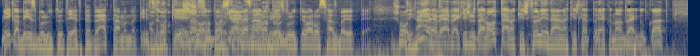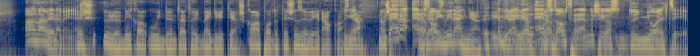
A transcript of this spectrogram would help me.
Még a baseballütőt érted, rátámadnak éjszaka, Az oké, és és azt mondod, azt hogy nálam elfogadod. baseballütővel rossz házba jöttél. És ott hülyére állt- vernek, és utána ott állnak, és föléd állnak, és letolják a nadrágukat, az már véleményes. És ülőbika úgy döntött, hogy begyűjti a skalpodot, és az övére akasztja. Igen. Na most erre, erre Ez az elég virágnyelv? Igen, Virág, jó erre az ausztrál rendőrség azt mondta, hogy 8 év,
